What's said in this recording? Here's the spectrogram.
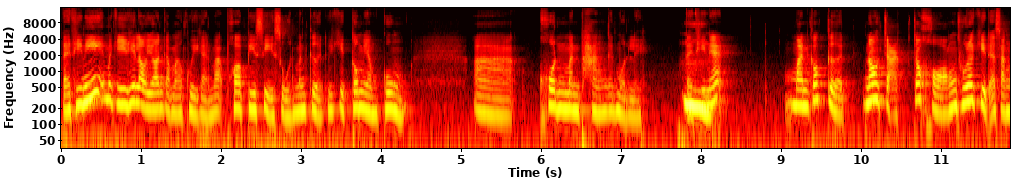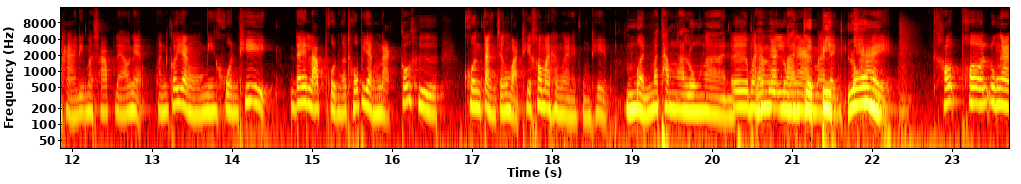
แต่ทีนี้เมื่อกี้ที่เราย้อนกลับมาคุยกันว่า พอปี 40 มันเกิดวิกฤตต้มยำกุ้งอ่าคนมันพังกันหมดเลย แต่ทีเนี้ยมันก็เกิดนอกจากเจ้าของธุรกิจอสังหาริมทรัพย์แล้วเนี่ย มันก็ยังมีคนที่ได้รับผลกระทบอย่างหนักก็คือคนต่างจังหวัดที่เข้ามาทำงานในกรุงเทพ เหมือนมาทำงานโรงงาน เออ มาทำงานโรงงานแล้วเกิดมาปิดอะไรล่มใช่เขาพอโรงงาน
